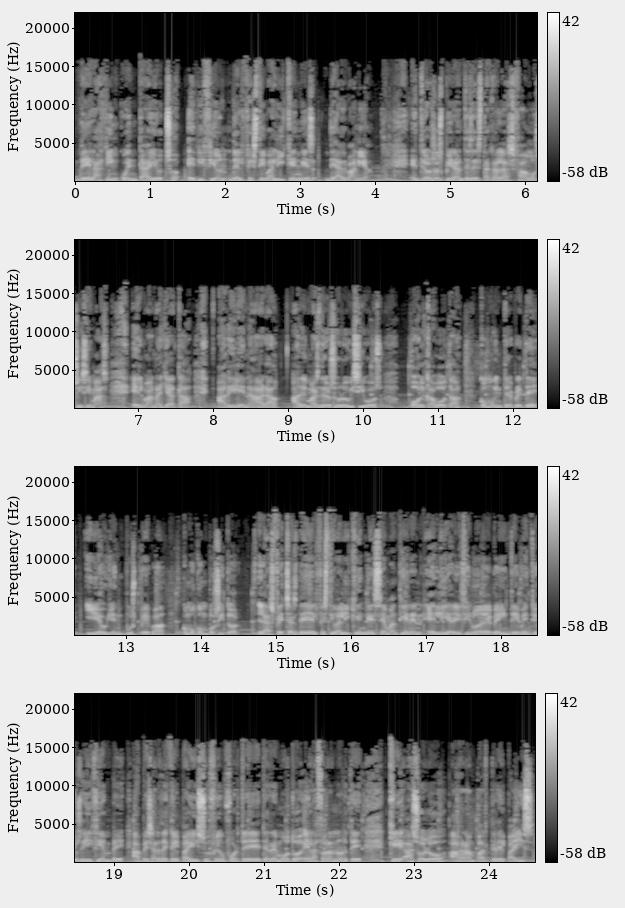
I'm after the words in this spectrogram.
de la 58 edición del Festival Ikenges de Albania. Entre los aspirantes destacan las famosísimas Elvana Yata, Arilena además de los eurovisivos Olka Bota como intérprete y Eugen Buspeva como compositor. Las fechas del Festival Ikenge se mantienen el día 19, 20 y 22 de diciembre, a pesar de que el país sufrió un fuerte terremoto en la zona norte que asoló a gran parte del país.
